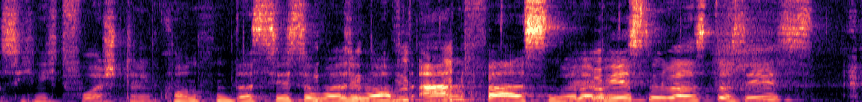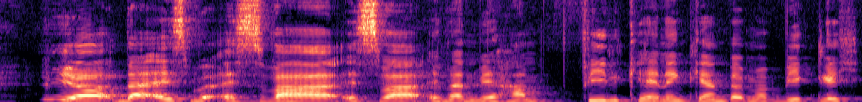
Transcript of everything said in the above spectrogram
sich nicht vorstellen konnten, dass sie sowas überhaupt anfassen oder wissen, was das ist. Ja, na, es, es, war, es war, ich meine, wir haben viel kennengelernt, weil man wirklich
